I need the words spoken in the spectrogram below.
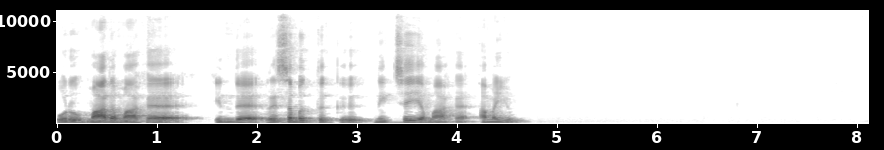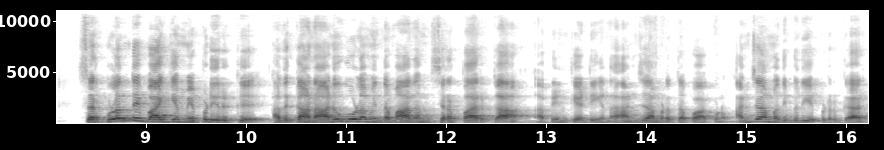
ஒரு மாதமாக இந்த ரிஷபத்துக்கு நிச்சயமாக அமையும். சார் குழந்தை பாக்கியம் எப்படி இருக்குது அதுக்கான அனுகூலம் இந்த மாதம் சிறப்பாக இருக்கா? அப்படின்னு கேட்டிங்கன்னா அஞ்சாம் இடத்தை பார்க்கணும். அஞ்சாம் அதிபதி எப்படி இருக்கார்?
